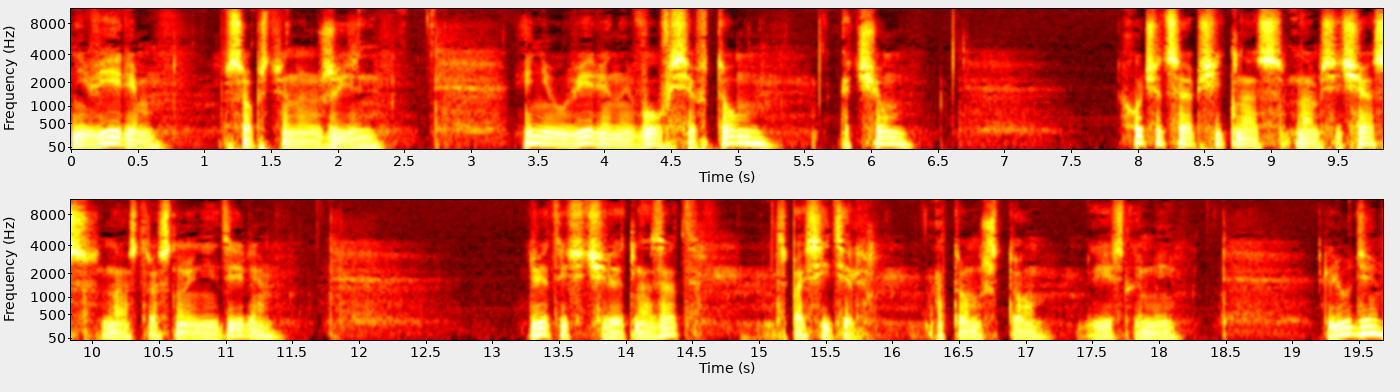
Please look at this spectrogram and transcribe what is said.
не верим в собственную жизнь и не уверены вовсе в том, о чем хочет сообщить нас, нам сейчас на Страстной неделе. Две тысячи лет назад Спаситель о том, что если мы люди,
